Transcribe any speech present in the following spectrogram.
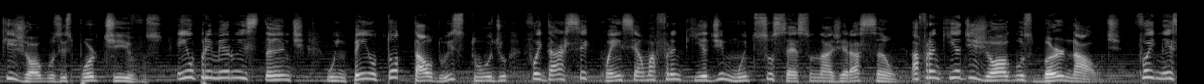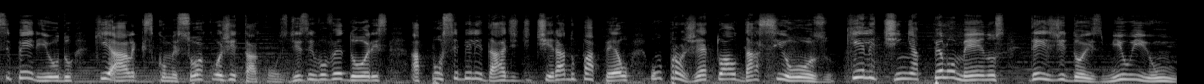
que jogos esportivos. Em um primeiro instante, o empenho total do estúdio foi dar sequência a uma franquia de muito sucesso na geração, a franquia de jogos Burnout. Foi nesse período que Alex começou a cogitar com os desenvolvedores a possibilidade de tirar do papel um projeto audacioso, que ele tinha pelo menos desde 2001.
